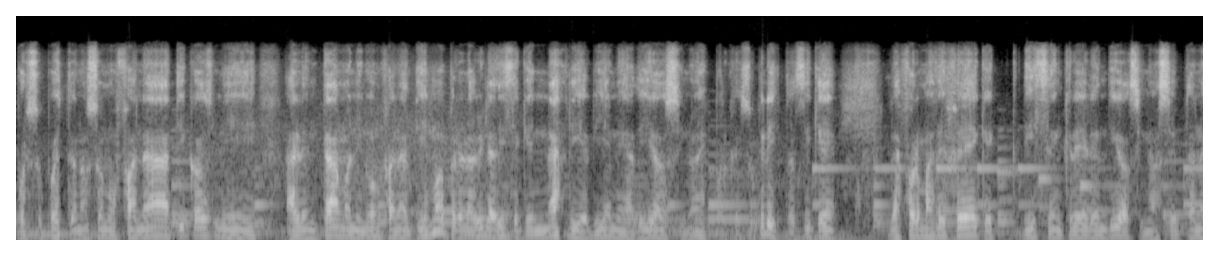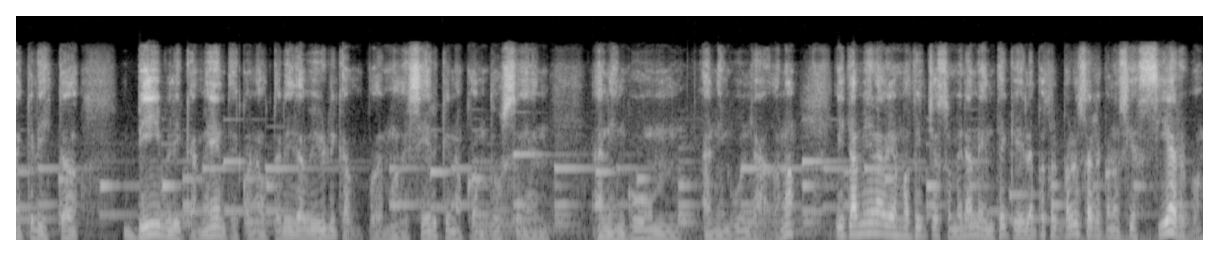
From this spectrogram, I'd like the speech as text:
por supuesto no somos fanáticos ni alentamos ningún fanatismo, pero la Biblia dice que nadie viene a Dios si no es por Jesucristo. Así que las formas de fe que dicen creer en Dios y no aceptan a Cristo, bíblicamente, con autoridad bíblica, podemos decir que no conducen a ningún, a ningún lado. ¿no? Y también habíamos dicho someramente que el apóstol Pablo se reconocía siervo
